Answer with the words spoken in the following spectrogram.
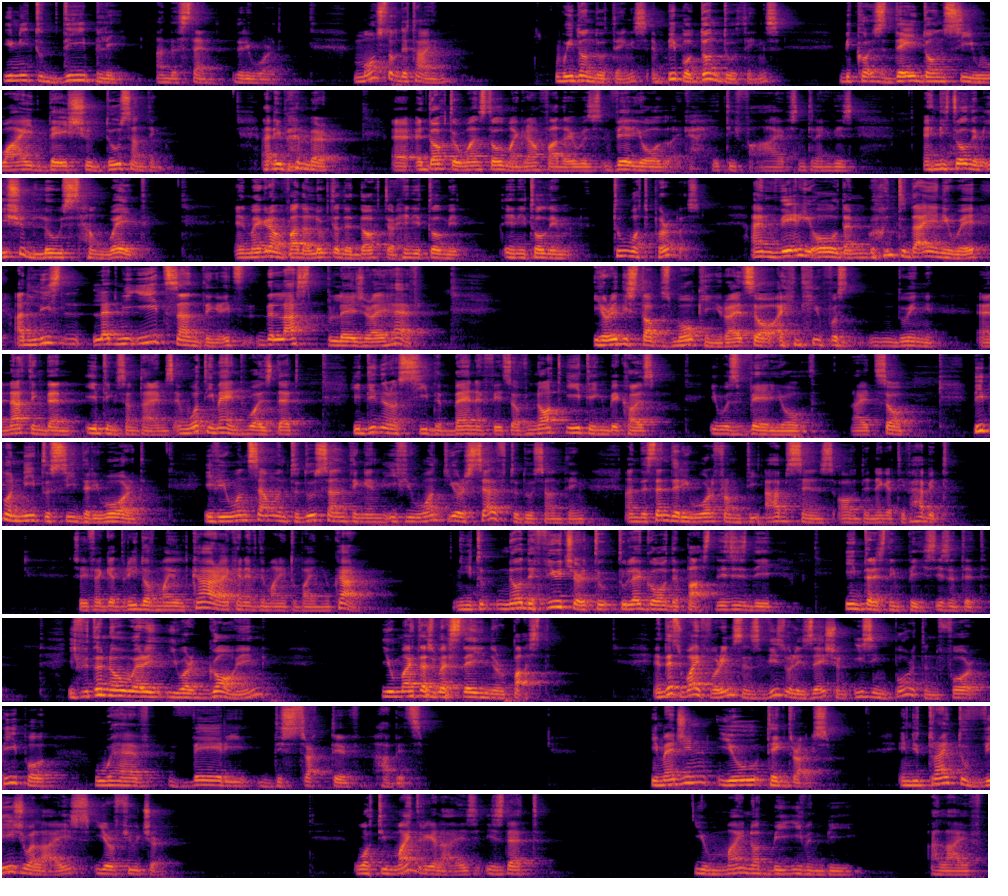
You need to deeply understand the reward. Most of the time, we don't do things, and people don't do things because they don't see why they should do something. I remember uh, a doctor once told my grandfather, he was very old, like 85, something like this, and he told him, You should lose some weight. And my grandfather looked at the doctor and he told me, and he told him, To what purpose? I'm very old, I'm going to die anyway. At least let me eat something. It's the last pleasure I have he already stopped smoking, right? So I he was doing uh, nothing than eating sometimes. And what he meant was that he did not see the benefits of not eating because he was very old, right? So people need to see the reward. If you want someone to do something and if you want yourself to do something, understand the reward from the absence of the negative habit. So if I get rid of my old car, I can have the money to buy a new car you need to know the future to, to let go of the past. This is the interesting piece, isn't it? If you don't know where you are going, you might as well stay in your past. And that's why, for instance, visualization is important for people who have very destructive habits. Imagine you take drugs and you try to visualize your future. What you might realize is that you might not be even be alive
